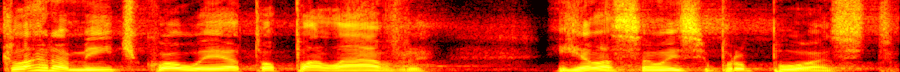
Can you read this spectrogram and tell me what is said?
claramente qual é a tua palavra em relação a esse propósito.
